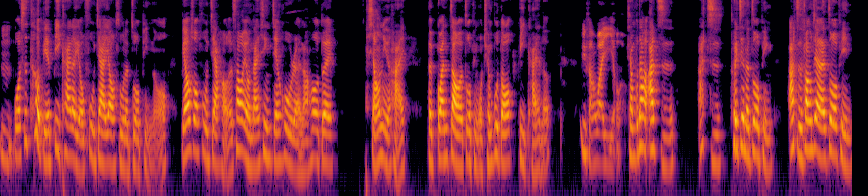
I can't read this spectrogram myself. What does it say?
嗯，我是特别避开了有副驾要素的作品哦。不要说副驾好了，稍微有男性监护人，然后对小女孩的关照的作品，我全部都避开了。预防万一哦！想不到阿直阿直推荐的作品，阿直放进来的作品，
